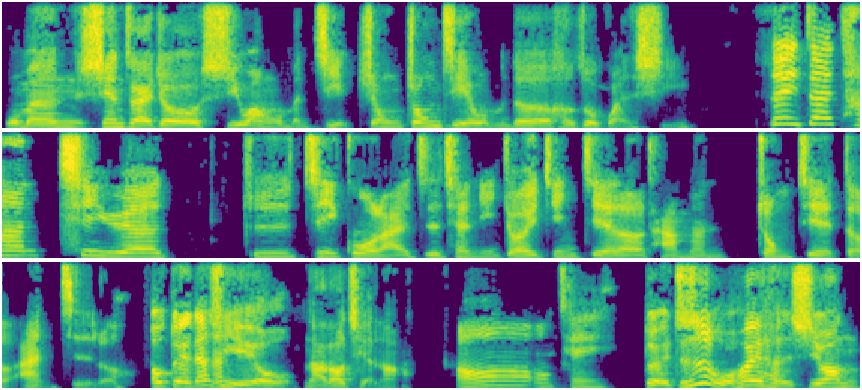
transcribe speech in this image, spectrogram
我们现在就希望我们解终终结我们的合作关系。所以在谈契约。就是寄过来之前，你就已经接了他们中介的案子了。哦，对，但是也有拿到钱啦。哦，OK，对，只是我会很希望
